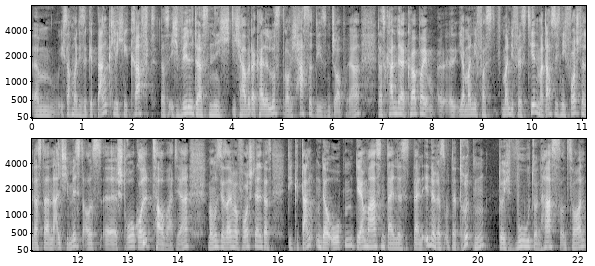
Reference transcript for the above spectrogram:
ähm, ich sag mal, diese gedankliche Kraft, dass ich will das nicht, ich habe da keine Lust drauf, ich hasse diesen Job, ja, das kann der Körper äh, ja manifest, manifestieren. Man darf sich nicht vorstellen, dass da ein Alchemist aus äh, Stroh Gold zaubert, ja. Man muss sich das einfach vorstellen, dass die Gedanken da oben dermaßen deines, dein Inneres unterdrücken, durch Wut und Hass und Zorn,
